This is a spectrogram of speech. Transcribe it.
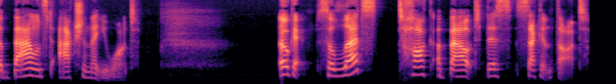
the balanced action that you want. Okay, so let's talk about this second thought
